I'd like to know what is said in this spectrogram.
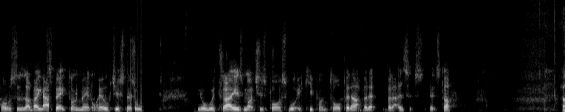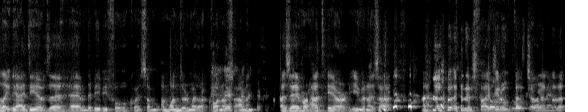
Obviously, there's a big aspect on mental health just now. So, you know, we try as much as possible to keep on top of that, but it but it is it's, it's tough. I like the idea of the um, the baby photo quiz. I'm, I'm wondering whether Connor Sammon has ever had hair, even as a in his five year old picture in it.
